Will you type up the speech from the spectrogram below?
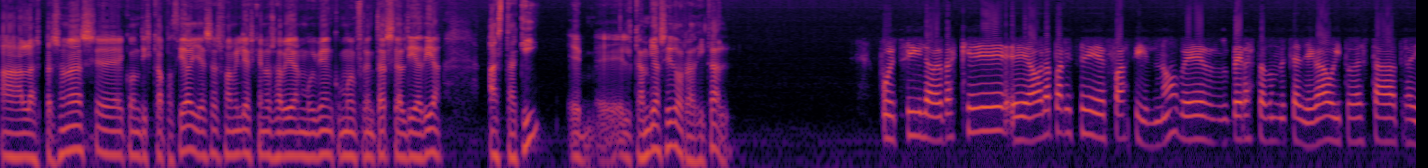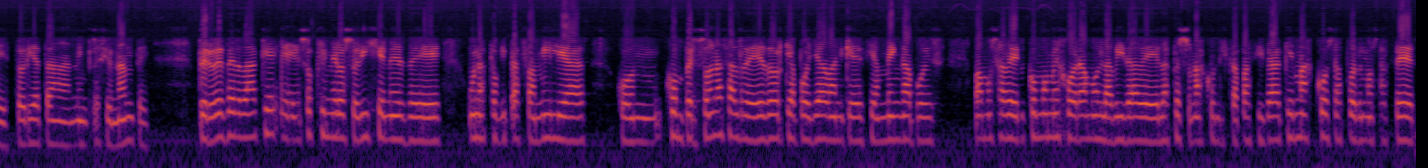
a las personas eh, con discapacidad y a esas familias que no sabían muy bien cómo enfrentarse al día a día, hasta aquí eh, el cambio ha sido radical. Pues sí, la verdad es que eh, ahora parece fácil, ¿no? Ver, ver hasta dónde se ha llegado y toda esta trayectoria tan impresionante. Pero es verdad que esos primeros orígenes de unas poquitas familias con, con personas alrededor que apoyaban y que decían, venga, pues vamos a ver cómo mejoramos la vida de las personas con discapacidad, qué más cosas podemos hacer,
